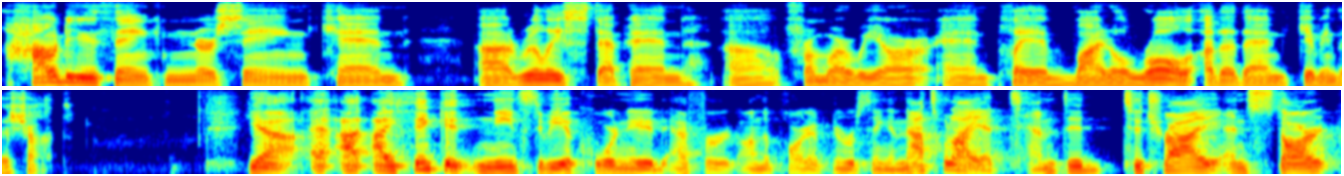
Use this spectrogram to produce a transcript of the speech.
how do you think nursing can uh, really step in uh, from where we are and play a vital role other than giving the shot? Yeah, I, I, think it needs to be a coordinated effort on the part of nursing. And that's what I attempted to try and start.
